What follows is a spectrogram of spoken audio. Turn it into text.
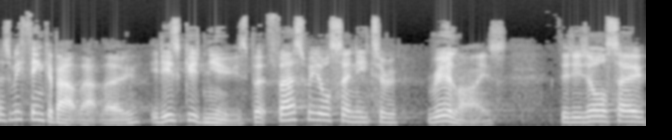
As we think about that, though, it is good news, but first we also need to realize that it is also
